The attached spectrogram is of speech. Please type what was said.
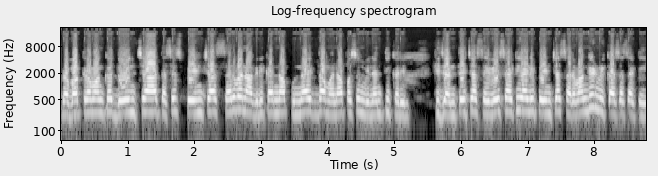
प्रभाग क्रमांक दोनच्या तसेच पेणच्या सर्व नागरिकांना पुन्हा एकदा मनापासून विनंती करील की जनतेच्या सेवेसाठी आणि पेणच्या सर्वांगीण विकासासाठी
